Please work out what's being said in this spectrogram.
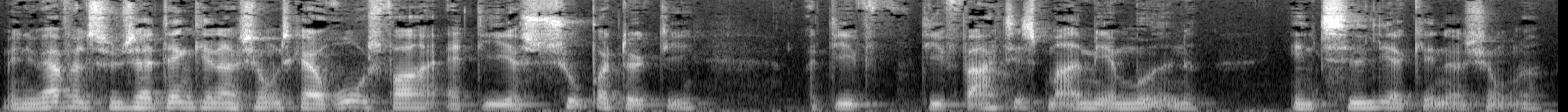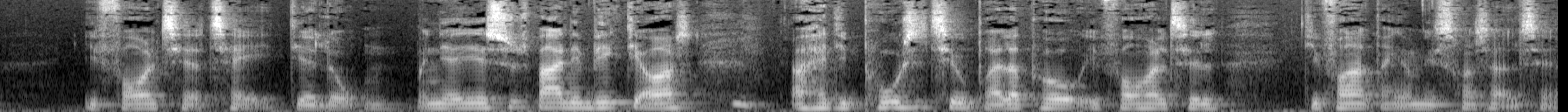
Men i hvert fald synes jeg, at den generation skal have ros for, at de er super dygtige, og de, de er faktisk meget mere modne end tidligere generationer i forhold til at tage dialogen. Men jeg, jeg synes bare, det er vigtigt også at have de positive briller på i forhold til de forandringer, vi trods alt ser.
